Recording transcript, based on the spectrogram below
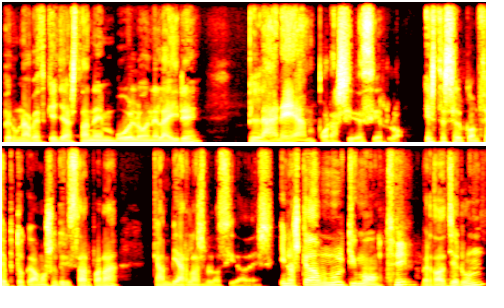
pero una vez que ya están en vuelo en el aire, planean, por así decirlo. Este es el concepto que vamos a utilizar para cambiar las velocidades. Y nos queda un último, ¿verdad, Jerún?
